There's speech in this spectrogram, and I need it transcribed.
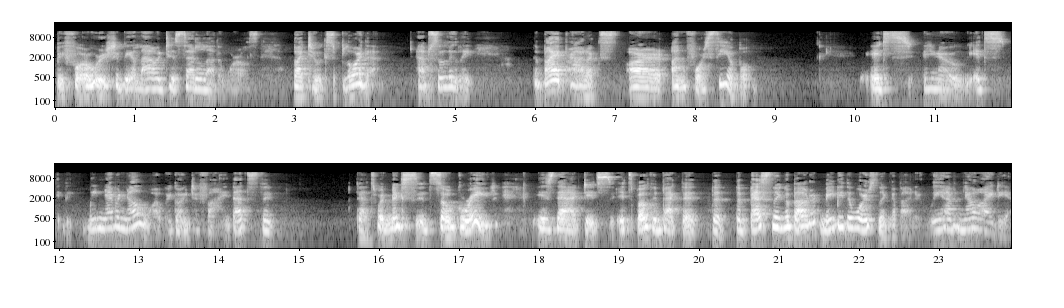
before we should be allowed to settle other worlds, but to explore them, absolutely. The byproducts are unforeseeable. It's, you know, it's, we never know what we're going to find. That's the, that's what makes it so great is that it's, it's both, in fact, the, the, the best thing about it, maybe the worst thing about it. We have no idea.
